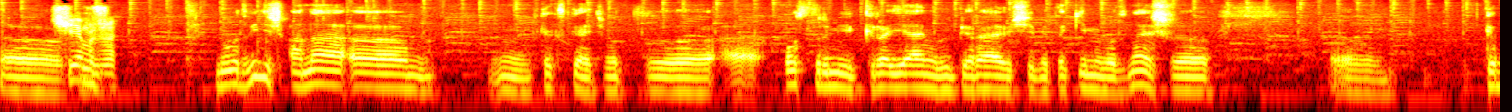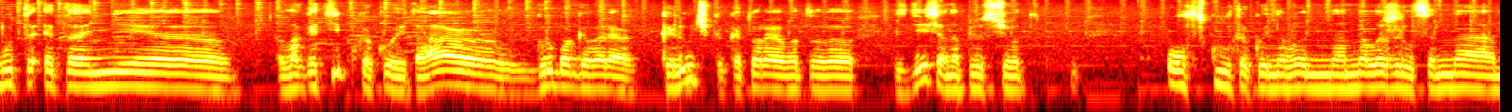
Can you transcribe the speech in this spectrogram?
Э, Чем же? Ну вот видишь, она... Э, как сказать, вот э, а, острыми краями, выпирающими, такими вот, знаешь, э, э, как будто это не логотип какой-то, а, грубо говоря, колючка, которая вот э, здесь, она плюс еще вот old school такой на, на, наложился на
